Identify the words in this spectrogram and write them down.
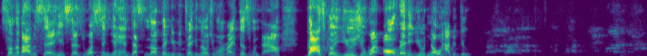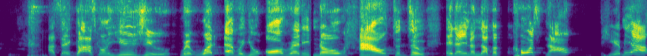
So the Bible said, He says, What's in your hand? That's another thing. If you're taking notes, you want to write this one down. God's going to use you what already you know how to do. I said, God's going to use you with whatever you already know how to do. It ain't another course. Now, hear me out.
